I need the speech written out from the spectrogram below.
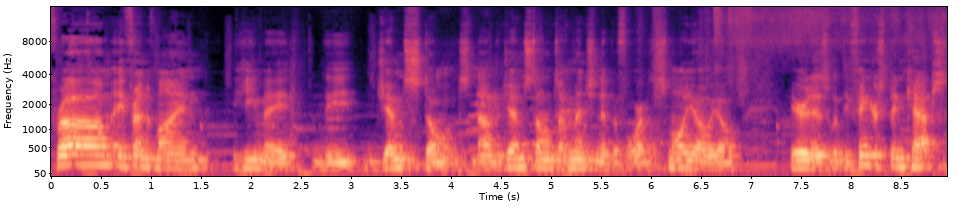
from a friend of mine. He made the gemstones. Now the gemstones, I've mentioned it before, it's a small yo-yo. Here it is with the finger spin caps.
